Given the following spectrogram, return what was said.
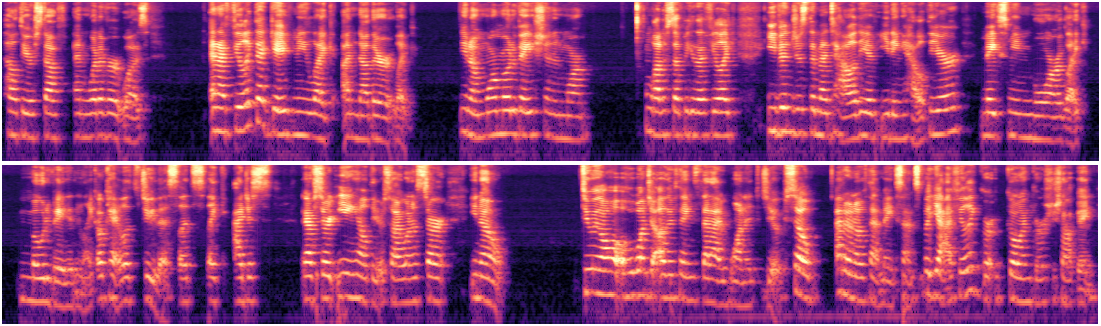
healthier stuff and whatever it was. And I feel like that gave me like another, like, you know, more motivation and more, a lot of stuff because I feel like even just the mentality of eating healthier makes me more like motivated and like, okay, let's do this. Let's like, I just, like, I've started eating healthier. So I want to start, you know, doing a whole, a whole, bunch of other things that I wanted to do. So I don't know if that makes sense. But yeah, I feel like gr- going grocery shopping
